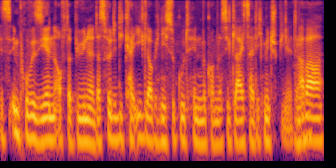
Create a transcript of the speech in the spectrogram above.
ist Improvisieren auf der Bühne. Das würde die KI, glaube ich, nicht so gut hinbekommen, dass sie gleichzeitig mitspielt. Mhm. Aber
